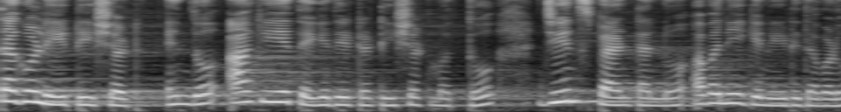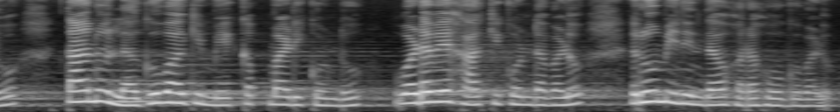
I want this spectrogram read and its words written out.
ತಗೊಳ್ಳಿ ಟೀ ಶರ್ಟ್ ಎಂದು ಆಕೆಯೇ ತೆಗೆದಿಟ್ಟ ಟೀ ಶರ್ಟ್ ಮತ್ತು ಜೀನ್ಸ್ ಪ್ಯಾಂಟನ್ನು ಅವನಿಗೆ ನೀಡಿದವಳು. ತಾನು ಲಘುವಾಗಿ ಮೇಕಪ್ ಮಾಡಿಕೊಂಡು ಒಡವೆ ಹಾಕಿಕೊಂಡವಳು, ರೂಮಿನಿಂದ ಹೊರ ಹೋಗುವಳು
